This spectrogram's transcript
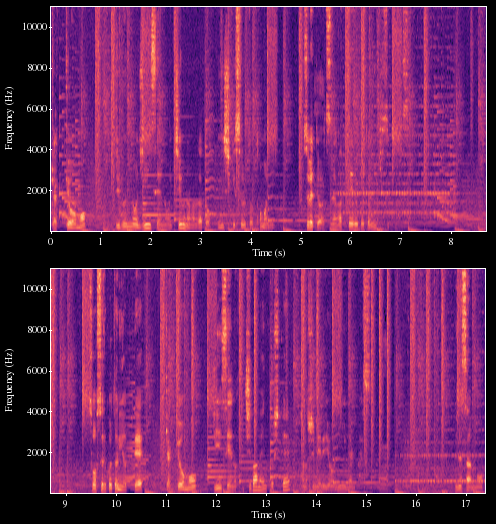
逆境も自分の人生の一部なのだと認識するとともに、全てはつながっていることに気づきます。そうすることによって、逆境も人生の一場面として楽しめるようになります。皆さんも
